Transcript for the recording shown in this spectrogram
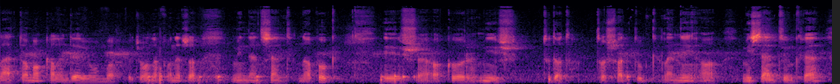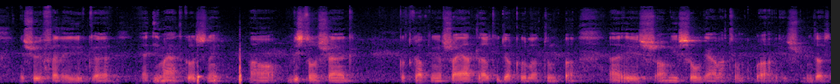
láttam a kalendáriumban, hogy holnap van ez a minden szent napok, és akkor mi is tudatoshattunk lenni a mi szentünkre, és ő feléjük imádkozni a biztonságot kapni a saját lelki gyakorlatunkba, és a mi szolgálatunkba, és mind az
